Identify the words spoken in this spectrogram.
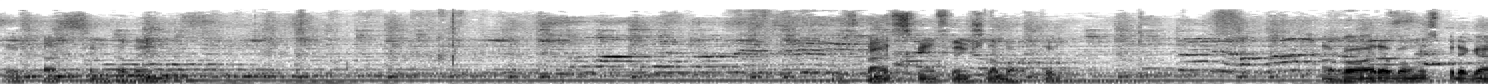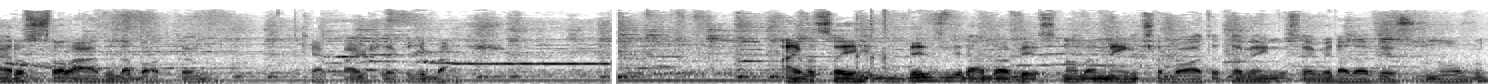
Vai ficar assim, tá vendo? Assim a frente da bota. Agora vamos pregar o solado da bota, que é a parte daqui de baixo. Aí você vai desvirar do avesso novamente a bota, tá vendo? Você vai virar do avesso de novo.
